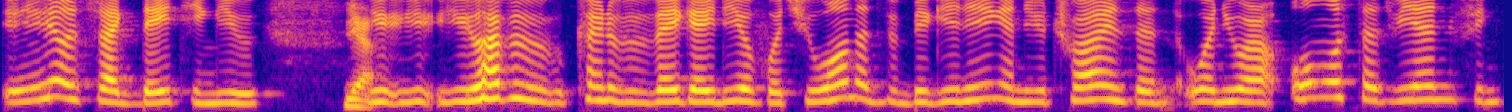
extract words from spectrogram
you know it's like dating you Yeah. you, you have a kind of a vague idea of what you want at the beginning and you try and then when you are almost at the end you think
